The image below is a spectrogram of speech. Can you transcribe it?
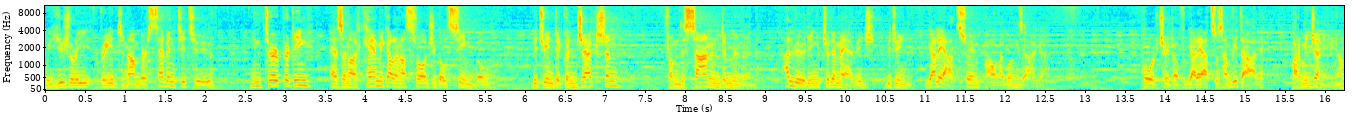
we usually read the number 72, interpreting as an alchemical and astrological symbol between the conjunction from the sun and the moon, alluding to the marriage between Galeazzo and Paola Gonzaga. Portrait of Galeazzo Sanvitale, Parmigianino,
